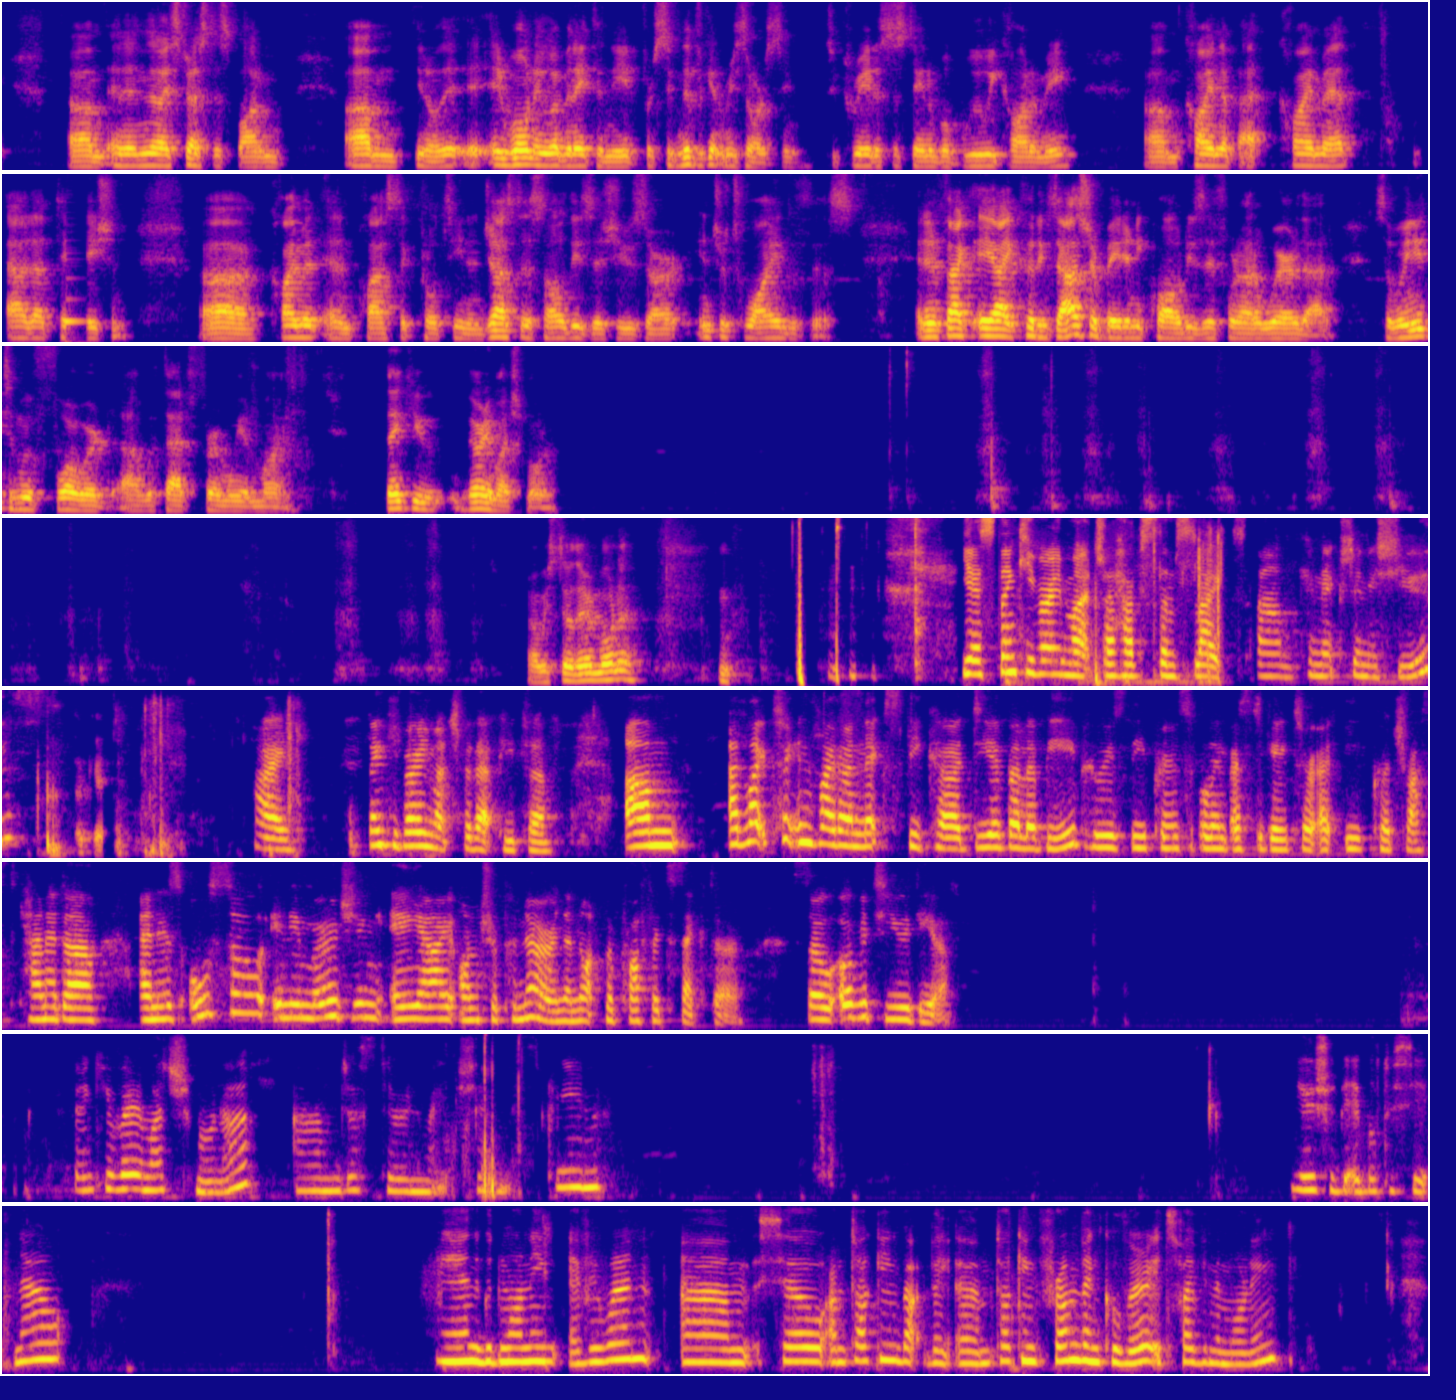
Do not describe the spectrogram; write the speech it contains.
Um, and then I stress this bottom, um, you know, it, it, won't eliminate the need for significant resourcing to create a sustainable blue economy, um, climate, climate adaptation, uh, climate and plastic protein injustice. All these issues are intertwined with this. And in fact, AI could exacerbate inequalities if we're not aware of that. So we need to move forward uh, with that firmly in mind. Thank you very much, Mona. Are we still there, Mona? yes, thank you very much. I have some slight um, connection issues. Okay. Hi, thank you very much for that, Peter. Um, I'd like to invite our next speaker, Dia Belhabib, who is the principal investigator at EcoTrust Canada and is also an emerging AI entrepreneur in the not-for-profit sector. So over to you, Dia. Thank you very much, Mona. I'm just my, sharing my screen. You should be able to see it now. And good morning, everyone. Um, so I'm talking about um, talking from Vancouver. It's five in the morning.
